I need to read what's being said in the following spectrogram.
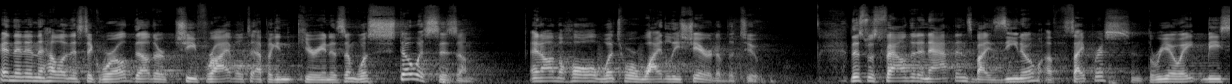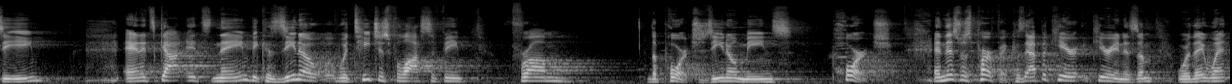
And then in the Hellenistic world, the other chief rival to Epicureanism was Stoicism, and on the whole, which were widely shared of the two. This was founded in Athens by Zeno of Cyprus in 308 BCE. And it's got its name because Zeno would teach his philosophy from the porch. Zeno means porch. And this was perfect because Epicureanism, where they went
